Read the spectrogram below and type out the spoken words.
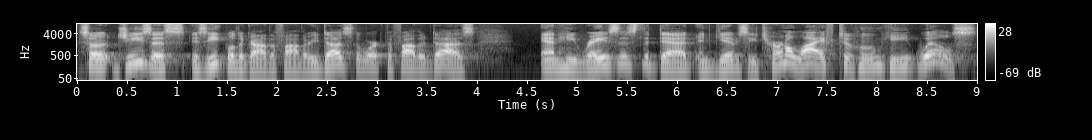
So Jesus is equal to God the Father. He does the work the Father does, and he raises the dead and gives eternal life to whom he wills.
